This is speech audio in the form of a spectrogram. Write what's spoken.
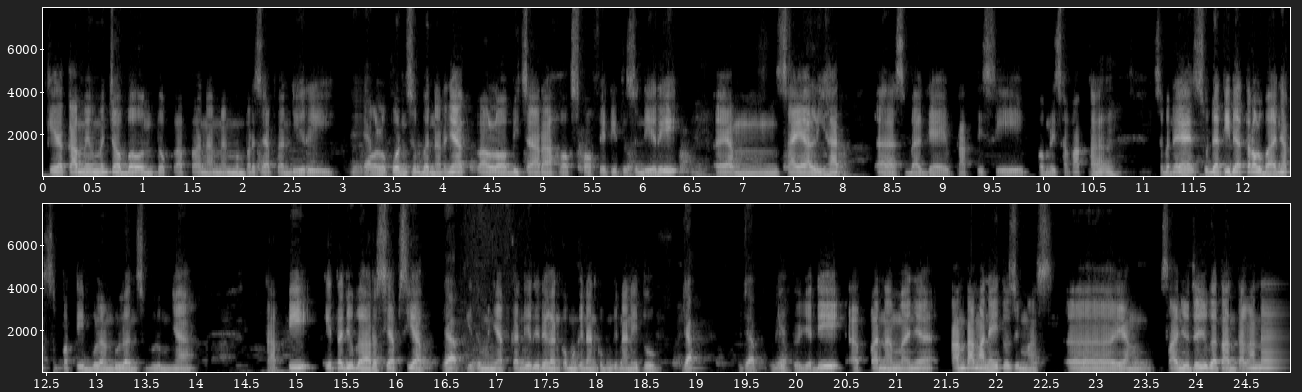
kami mencoba untuk apa namanya mempersiapkan diri. Ya. Walaupun sebenarnya kalau bicara hoax covid itu sendiri hmm. yang saya lihat uh, sebagai praktisi pemeriksa fakta sebenarnya sudah tidak terlalu banyak seperti bulan-bulan sebelumnya tapi kita juga harus siap-siap yep. gitu menyiapkan diri dengan kemungkinan-kemungkinan itu. Yap. Yap, yap. Gitu. Jadi apa namanya tantangannya itu sih mas. Uh, yang selanjutnya juga tantangan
